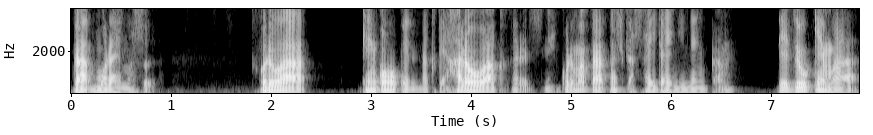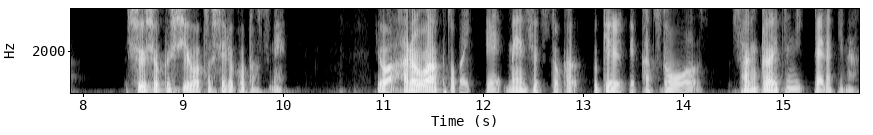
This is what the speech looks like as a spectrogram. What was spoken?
がもらえます。これは健康保険じゃなくてハローワークからですね。これまた確か最大2年間。で、条件は就職しようとしてることですね。要は、ハローワークとか行って面接とか受けるって活動を3ヶ月に1回だけな。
